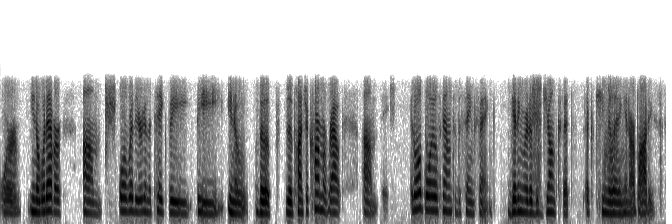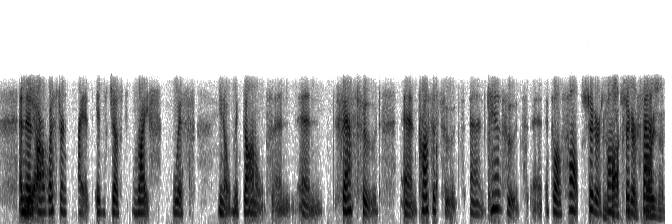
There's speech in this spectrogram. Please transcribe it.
or, you know, whatever, um, or whether you're going to take the the, you know, the the panchakarma route, um, it all boils down to the same thing, getting rid of the junk that's accumulating in our bodies. And then Yeah. our Western diet is just rife with, you know, McDonald's and and fast food and processed foods and canned foods. And It's all salt, sugar, and salt, boxes sugar, of fat. poison.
